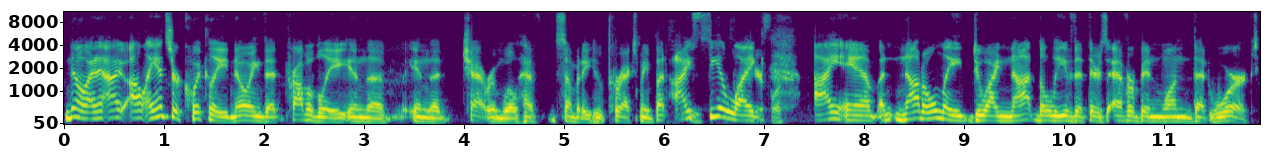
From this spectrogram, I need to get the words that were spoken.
No, and I, I'll answer quickly, knowing that probably in the in the chat room we'll have somebody who corrects me. But I feel like. I am. Not only do I not believe that there's ever been one that worked,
